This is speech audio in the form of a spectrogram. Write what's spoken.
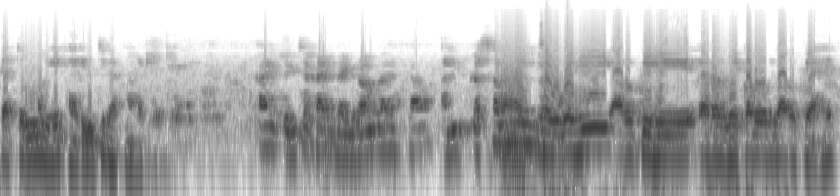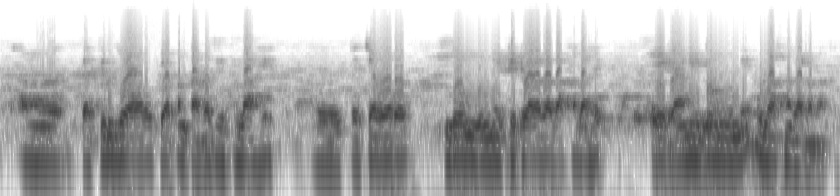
त्यातून मग ही फायरिंगची घटना घडली. काय त्यांच्या काय बॅकग्राऊंड आहे का? आणि कसं म्हणजे चौघही आरोपी हे रेकॉर्डवरील आरोपी आहेत. त्यातील जो आरोपी आपण ताब्यात घेतलेला आहे त्याच्यावर दोन गुन्हे टिटवाळ्याला दाखल आहेत. एक आणि दोन गुन्हे उल्हासनगरला दाखल आहेत.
